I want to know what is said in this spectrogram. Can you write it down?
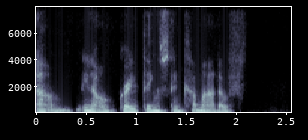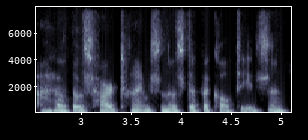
Um, you know, great things can come out of out of those hard times and those difficulties. And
